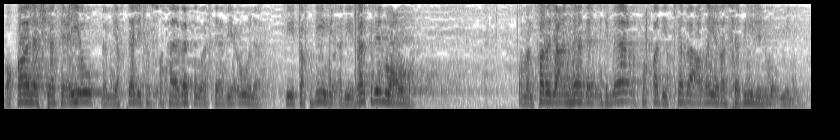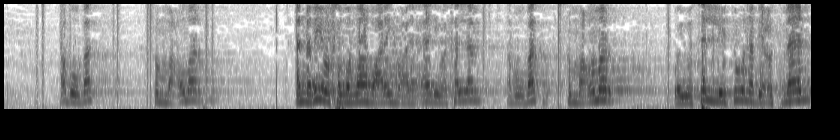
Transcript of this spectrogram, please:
وقال الشافعي لم يختلف الصحابة والتابعون في تقديم أبي بكر وعمر. ومن خرج عن هذا الإجماع فقد اتبع غير سبيل المؤمنين. أبو بكر ثم عمر. النبي صلى الله عليه وعلى آله وسلم أبو بكر ثم عمر. ويثلثون بعثمان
